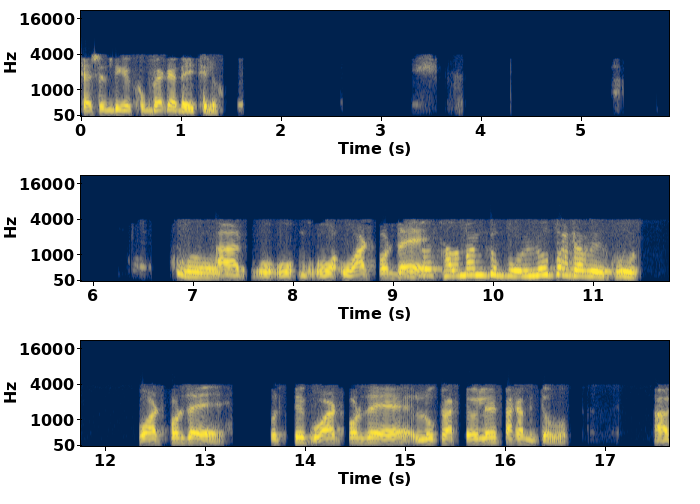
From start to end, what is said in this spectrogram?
শেষের দিকে খুব বেঁকে দিয়েছিল। আর ওয়ার্ড পর্যায়ে সালমান তো বললেও পাঠাবে ওয়ার্ড পর্যায়ে প্রত্যেক ওয়ার্ড পর্যায়ে লোক রাখতে হলে টাকা দিতে হব। আর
